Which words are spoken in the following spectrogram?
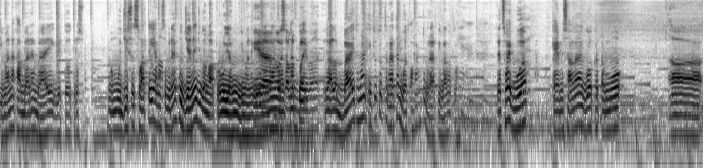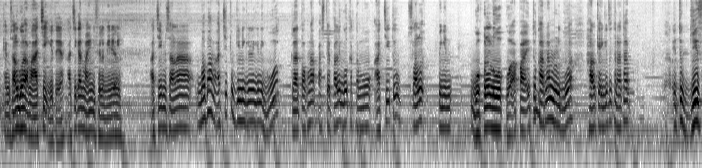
gimana kabarnya baik gitu, terus memuji sesuatu yang sebenarnya pujiannya juga nggak perlu yang gimana-gimana nggak banget, usah tapi lebay banget. nggak lebay cuman itu tuh ternyata buat orang tuh berarti banget loh. That's why gue kayak misalnya gue ketemu eh, kayak misalnya gue sama Aci gitu ya. Aci kan main di film ini nih. Aci misalnya bapak Aci tuh gini gini gini. Gue gak tau kenapa setiap kali gue ketemu Aci tuh selalu pingin gue peluk gue apa. Itu karena menurut gue hal kayak gitu ternyata itu give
